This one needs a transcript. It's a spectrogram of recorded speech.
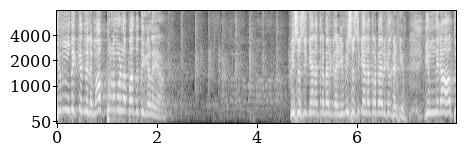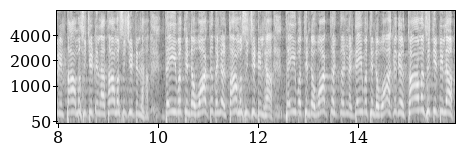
ചിന്തിക്കുന്നതിലും അപ്പുറമുള്ള പദ്ധതികളെയാണ്. വിശ്വസിക്കാൻ എത്ര പേർക്ക് കഴിയും? വിശ്വസിക്കാൻ എത്ര പേർക്ക് കഴിയും? ഇന്ന് രാത്രിയിൽ താമസിച്ചിട്ടില്ല താമസിച്ചിട്ടില്ല. ദൈവത്തിന്റെ വാഗ്ദത്തങ്ങൾ താമസിച്ചിട്ടില്ല. ദൈവത്തിന്റെ വാഗ്ദത്തങ്ങൾ ദൈവത്തിന്റെ വാക്കുകൾ താമസിച്ചിട്ടില്ല.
